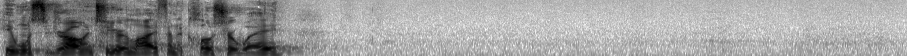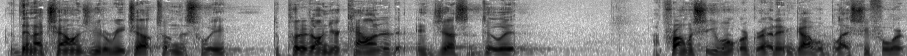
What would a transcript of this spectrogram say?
He wants to draw into your life in a closer way. Then I challenge you to reach out to them this week, to put it on your calendar and just do it. I promise you, you won't regret it, and God will bless you for it.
